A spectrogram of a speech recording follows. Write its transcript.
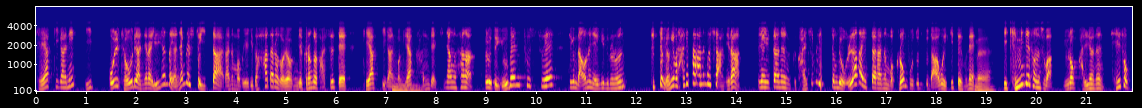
계약 기간이 이, 올 겨울이 아니라 1년 더 연장될 수도 있다라는 뭐 얘기도 하더라고요. 이제 그런 걸 봤을 때 계약 기간, 뭐 음. 계약 강제, 시장 상황, 그리고 또 유벤투스의 지금 나오는 얘기들은 직접 영입을 하겠다라는 것이 아니라 그냥 일단은 그 관심 리스트 정도에 올라가 있다라는 뭐 그런 보도들도 나오고 있기 때문에 네. 이 김민재 선수와 유럽 관련은 계속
